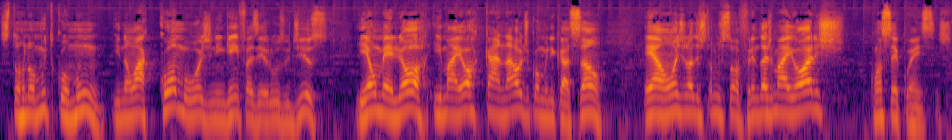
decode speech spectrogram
se tornou muito comum e não há como hoje ninguém fazer uso disso, e é o melhor e maior canal de comunicação, é aonde nós estamos sofrendo as maiores consequências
